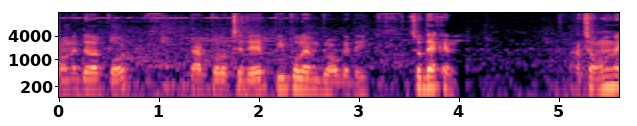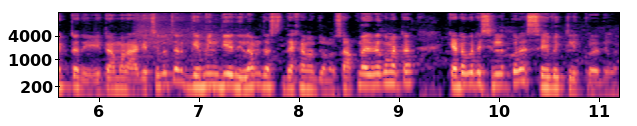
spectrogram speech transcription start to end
ননে দেওয়ার পর তারপর হচ্ছে যে পিপল অ্যান্ড ব্লগে দিই। সো দেখেন আচ্ছা অন্য একটা দিই। এটা আমার আগে ছিল জাস্ট গেমিং দিয়ে দিলাম জাস্ট দেখানোর জন্য। আপনার এরকম একটা ক্যাটাগরি সিলেক্ট করে সেভে ক্লিক করে দেবেন।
